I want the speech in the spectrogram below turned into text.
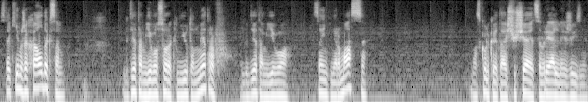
с таким же халдексом. Где там его 40 ньютон-метров? Где там его центнер массы? Насколько это ощущается в реальной жизни?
